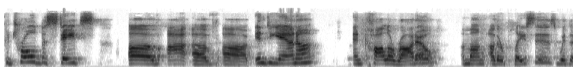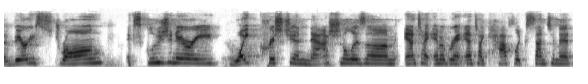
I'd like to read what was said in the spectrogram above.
controlled the states of, uh, of uh, Indiana and Colorado, among other places, with a very strong exclusionary white Christian nationalism, anti immigrant, anti Catholic sentiment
